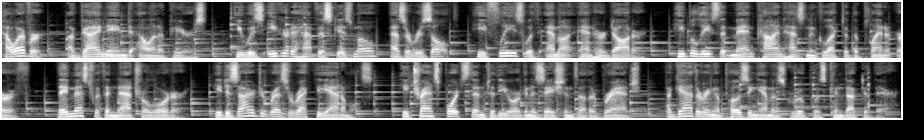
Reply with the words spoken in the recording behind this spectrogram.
However, a guy named Alan appears. He was eager to have this gizmo, as a result, he flees with Emma and her daughter. He believes that mankind has neglected the planet Earth. They messed with the natural order. He desired to resurrect the animals. He transports them to the organization's other branch. A gathering opposing Emma's group was conducted there.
